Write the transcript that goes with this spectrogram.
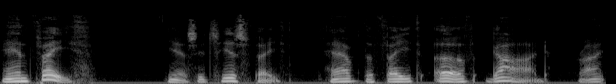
and faith. Yes, it's His faith. Have the faith of God, right?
